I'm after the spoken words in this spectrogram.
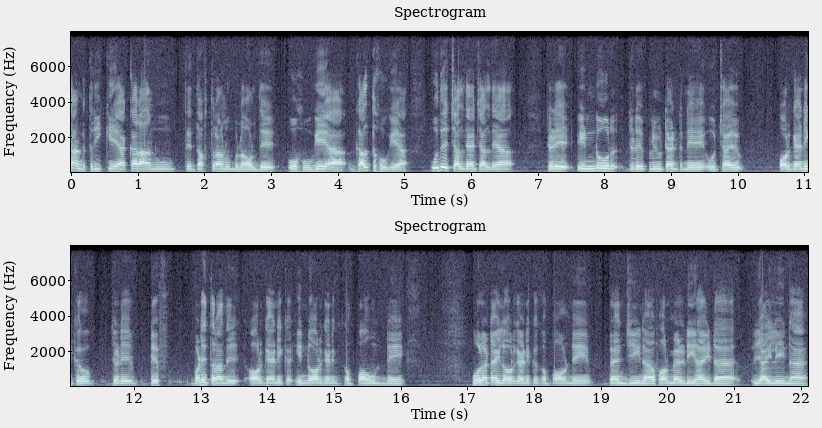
ਢੰਗ ਤਰੀਕੇ ਆ ਘਰਾਂ ਨੂੰ ਤੇ ਦਫ਼ਤਰਾਂ ਨੂੰ ਬਣਾਉਣ ਦੇ, ਉਹ ਹੋ ਗਏ ਆ, ਗਲਤ ਹੋ ਗਏ ਆ, ਉਹਦੇ ਚਲਦਿਆਂ ਚਲਦਿਆਂ ਜਿਹੜੇ ਇਨਡੋਰ ਜਿਹੜੇ ਪੋਲਿਊਟੈਂਟ ਨੇ, ਉਹ ਚਾਹੇ ਆਰਗੈਨਿਕ ਜਿਹੜੇ ਡਿਫ ਬੜੇ ਤਰ੍ਹਾਂ ਦੇ ਆਰਗੈਨਿਕ ਇਨਆਰਗੈਨਿਕ ਕੰਪਾਊਂਡ ਨੇ ਵੋਲਾਟਾਈਲ ਆਰਗੈਨਿਕ ਕੰਪਾਊਂਡ ਨੇ ਬੈਂਜੀਨ ਆ ਫਾਰਮੈਲਡੀਹਾਈਡ ਹੈ ਯਾਈਲਿਨ ਹੈ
